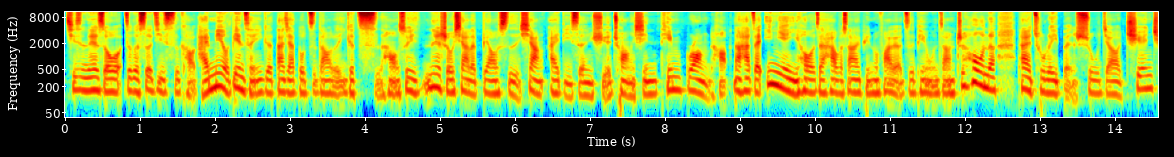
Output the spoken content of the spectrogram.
其实那时候这个设计思考还没有变成一个大家都知道的一个词哈，所以那时候下的标是向爱迪生学创新，Tim Brown 哈。那他在一年以后，在哈佛商业评论发表这篇文章之后呢，他也出了一本书叫 Change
